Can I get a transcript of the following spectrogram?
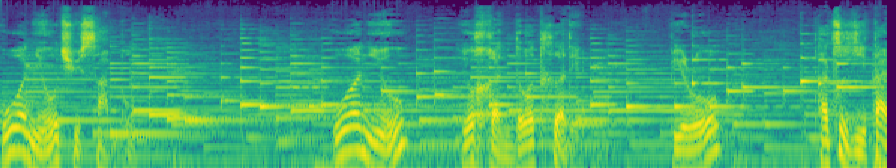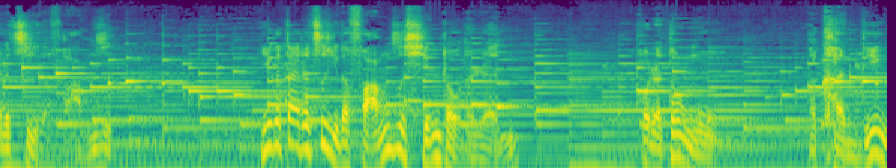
蜗牛去散步。蜗牛有很多特点，比如他自己带着自己的房子。一个带着自己的房子行走的人或者动物，那肯定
